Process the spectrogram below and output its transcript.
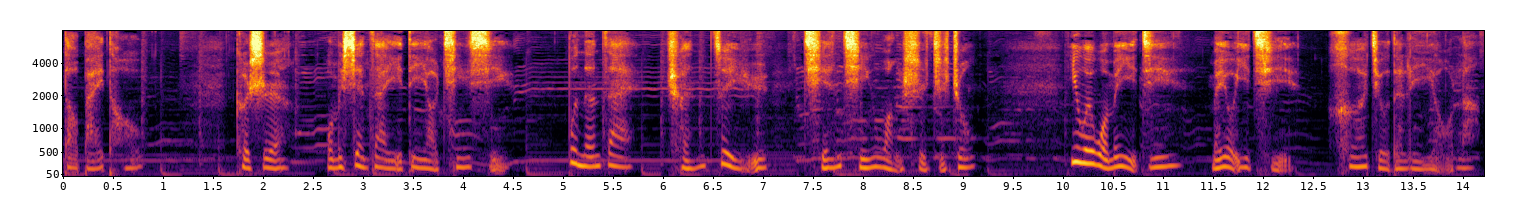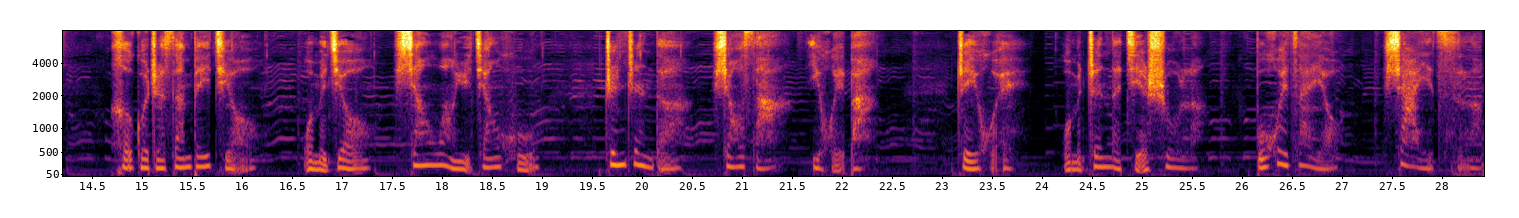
到白头。可是我们现在一定要清醒，不能再沉醉于前情往事之中，因为我们已经没有一起喝酒的理由了。喝过这三杯酒，我们就相忘于江湖，真正的潇洒一回吧。这一回，我们真的结束了，不会再有下一次了。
